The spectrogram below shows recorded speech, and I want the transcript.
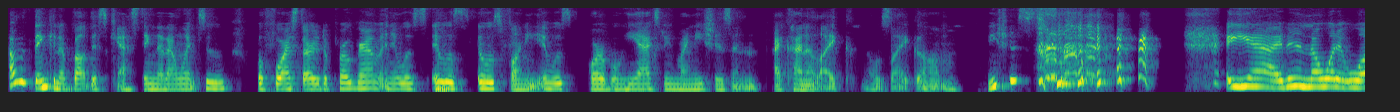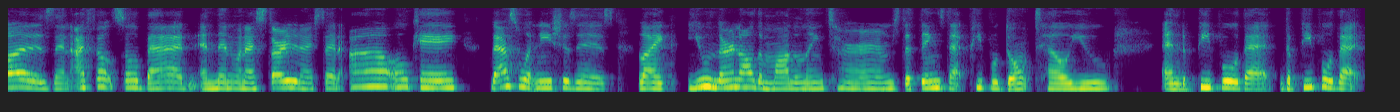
I was thinking about this casting that I went to before I started the program and it was it mm-hmm. was it was funny. It was horrible. He asked me my niches and I kind of like I was like um niches yeah, I didn't know what it was. And I felt so bad. And then when I started, I said, ah, okay, that's what niches is. Like you learn all the modeling terms, the things that people don't tell you, and the people that the people that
